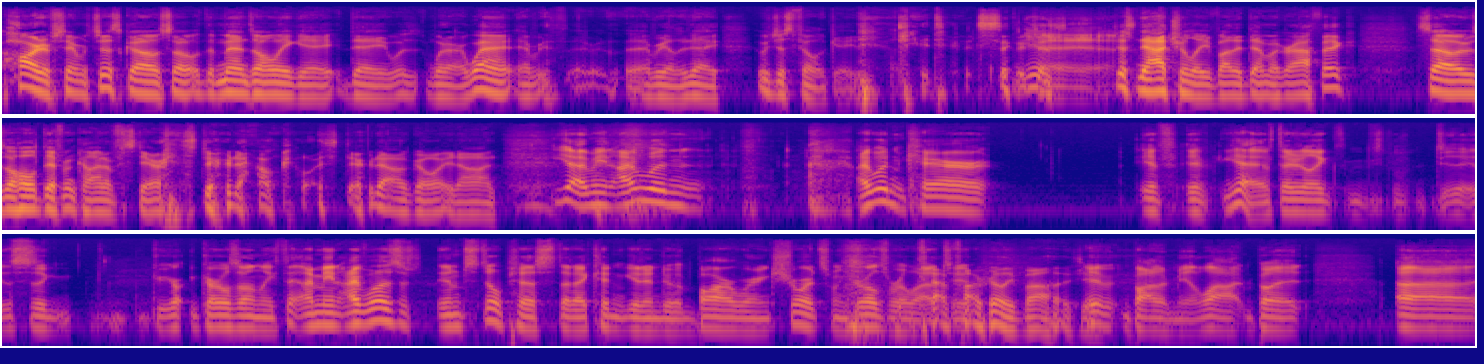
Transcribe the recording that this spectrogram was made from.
heart of San Francisco. So the men's only gay day was when I went every every other day. It was just filled with gay, gay dudes. It was Yeah, just, yeah. just naturally by the demographic. So it was a whole different kind of stare stare down stare down going on. Yeah, I mean, I wouldn't, I wouldn't care if, if yeah, if they're like, this is a girls only thing. I mean, I was, I'm still pissed that I couldn't get into a bar wearing shorts when girls were allowed That to. really bothered you. It bothered me a lot, but uh,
